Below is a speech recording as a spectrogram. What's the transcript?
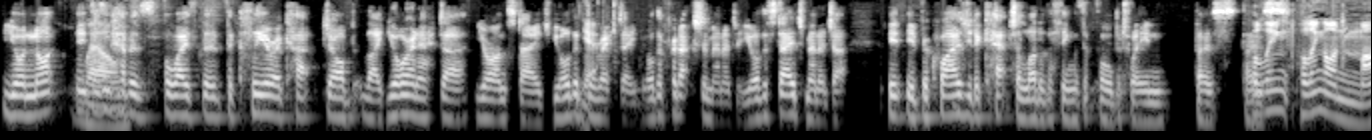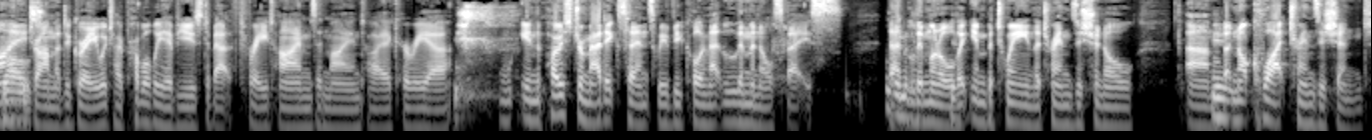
you're not it well, doesn't have as always the the clearer cut job like you're an actor you're on stage you're the yeah. director you're the production manager you're the stage manager it, it, requires you to catch a lot of the things that fall between those, those pulling pulling on my roles. drama degree which i probably have used about three times in my entire career in the post dramatic sense we'd be calling that liminal space that liminal, liminal yeah. the in between the transitional um, mm. but not quite transitioned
